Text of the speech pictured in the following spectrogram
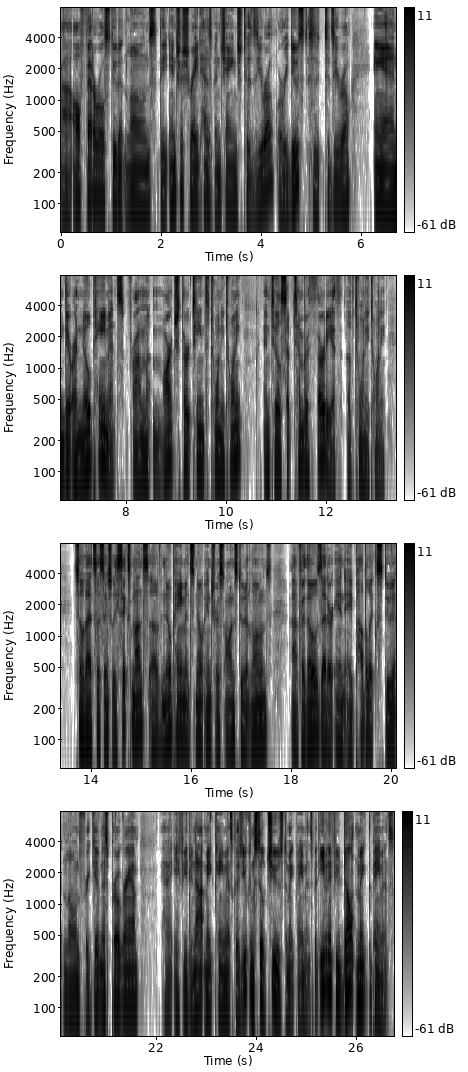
uh, all federal student loans, the interest rate has been changed to zero or reduced to zero. And there are no payments from March 13th, 2020 until September 30th of 2020. So that's essentially six months of no payments, no interest on student loans. Uh, for those that are in a public student loan forgiveness program, uh, if you do not make payments, because you can still choose to make payments, but even if you don't make the payments,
